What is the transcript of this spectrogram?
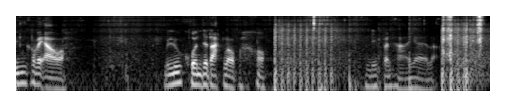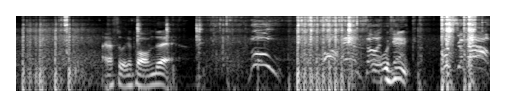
วิ่งเข้าไปเอาอะ ไม่รู้ควรจะดักเราเปล่าอันนี้ปัญหาใหญ่ละใส่กระสุนให้พร้อมด้วย Move! All hands on Oh, deck! Push them out!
